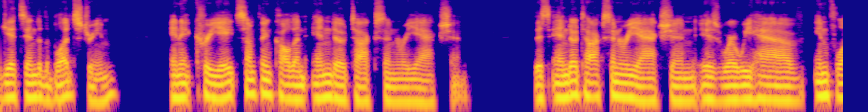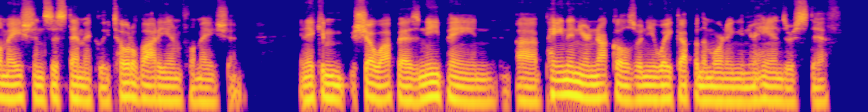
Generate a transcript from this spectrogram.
gets into the bloodstream and it creates something called an endotoxin reaction. This endotoxin reaction is where we have inflammation systemically, total body inflammation. And it can show up as knee pain, uh, pain in your knuckles when you wake up in the morning and your hands are stiff,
